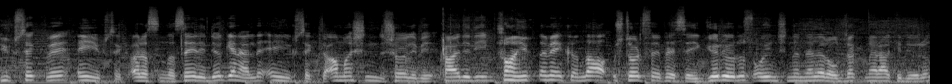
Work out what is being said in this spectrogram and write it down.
yüksek ve en yüksek arasında seyrediyor. Genelde en yüksekte ama şimdi şöyle bir kaydedeyim. Şu an yükleme ekranında 64 FPS'yi görüyoruz. Oyun içinde neler olacak merak ediyorum.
